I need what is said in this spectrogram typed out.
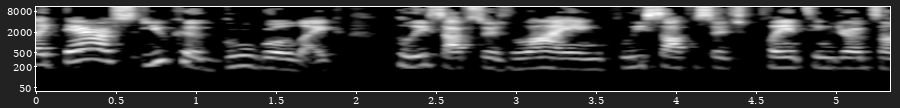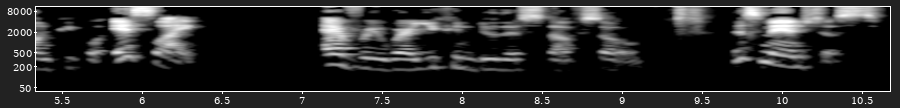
Like there are, you could Google like police officers lying, police officers planting drugs on people. It's like everywhere you can do this stuff. So this man's just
